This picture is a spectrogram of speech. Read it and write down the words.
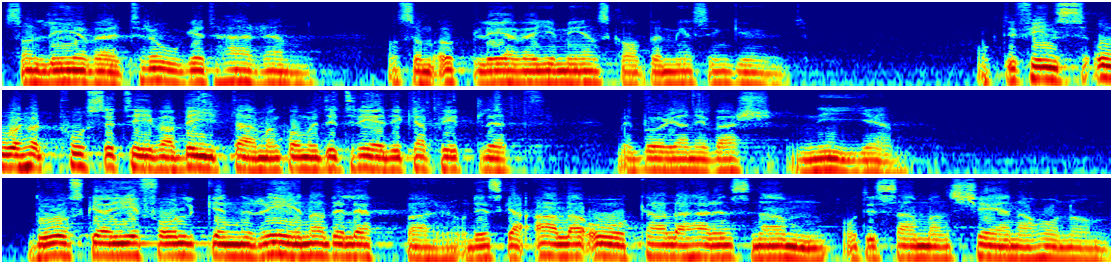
som lever troget Herren och som upplever gemenskapen med sin Gud. Och det finns oerhört positiva bitar. Man kommer till tredje kapitlet med början i vers 9. Då ska jag ge folken renade läppar, och det ska alla åkalla Herrens namn och tillsammans tjäna honom.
